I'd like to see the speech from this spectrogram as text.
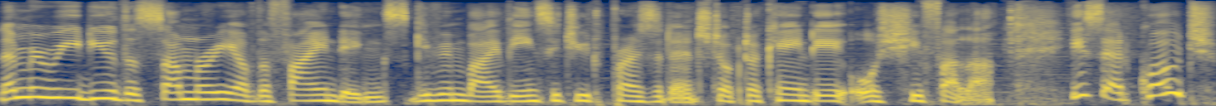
Let me read you the summary of the findings given by the Institute president, Dr. Kehinde Osifala. He said, quote,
